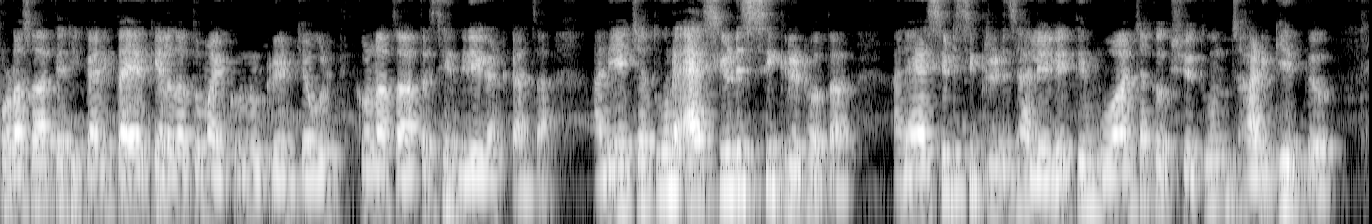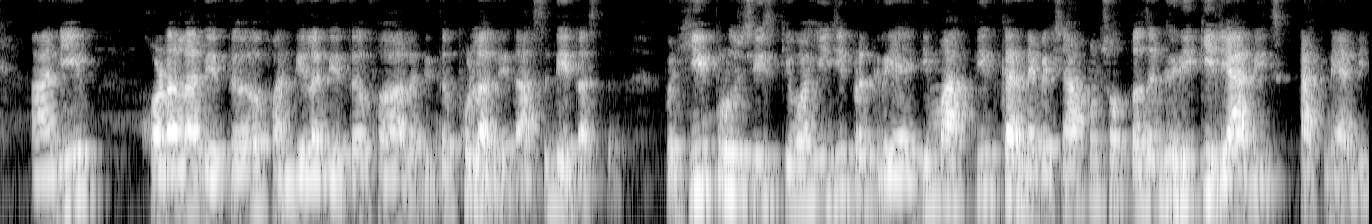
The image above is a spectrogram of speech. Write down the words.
थोडासा त्या ठिकाणी तयार केला जातो मायक्रोन्युट्रियंटच्या वरती. कोणाचा? तर सेंद्रिय घटकांचा. आणि याच्यातून ऍसिड सिक्रेट होतात. आणि ऍसिड सिक्रेट झालेले ते मुळांच्या कक्षेतून झाड घेतं. आणि खोडाला देतं फांदीला देतं फळाला देतं फुलाला देतं. असं देत असतं. पण ही प्रोसेस किंवा ही जी प्रक्रिया आहे ती मातीत करण्यापेक्षा आपण स्वतः जर घरी केली आधीच टाकण्याआधी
